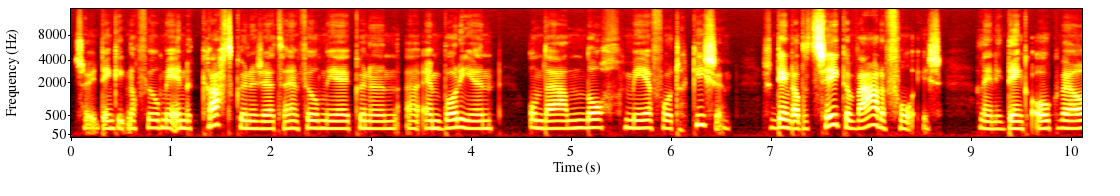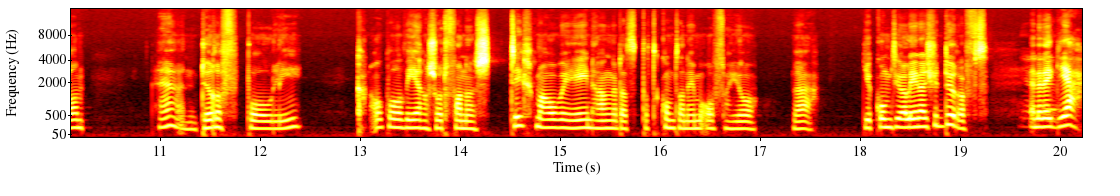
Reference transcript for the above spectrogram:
zou je denk ik nog veel meer in de kracht kunnen zetten en veel meer kunnen uh, embodyen om daar nog meer voor te kiezen. Dus ik denk dat het zeker waardevol is. Alleen ik denk ook wel, hè, een durfpolie kan ook wel weer een soort van een stigma overheen hangen. Dat, dat komt dan helemaal op van, joh, ja, je komt hier alleen als je durft. en dan denk ik, ja,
